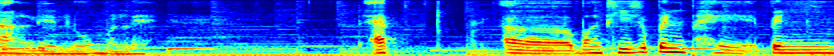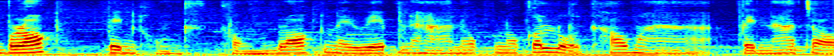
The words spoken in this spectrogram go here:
การเรียนรู้หมดเลยแอปบางทีก็เป็นเพจเป็นบล็อกเป็นของของบล็อกในเว็บนะคะนกนกก็โหลดเข้ามาเป็นหน้าจอ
